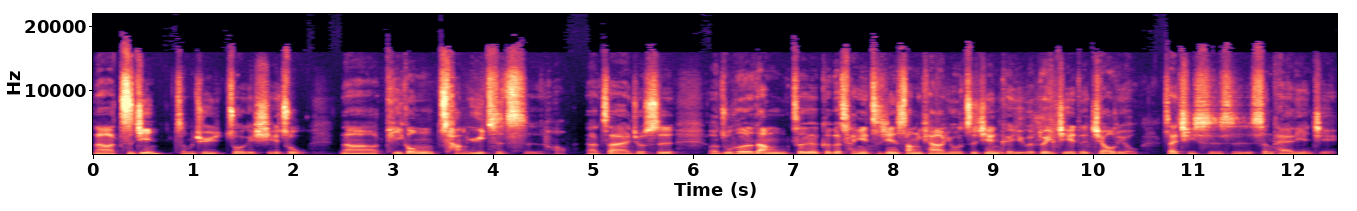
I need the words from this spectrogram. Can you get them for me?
那资金怎么去做一个协助，那提供场域支持，好。那再来就是，呃，如何让这个各个产业之间上下游之间可以有个对接的交流？再其次是生态链接，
